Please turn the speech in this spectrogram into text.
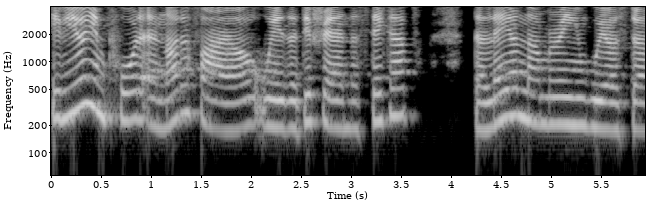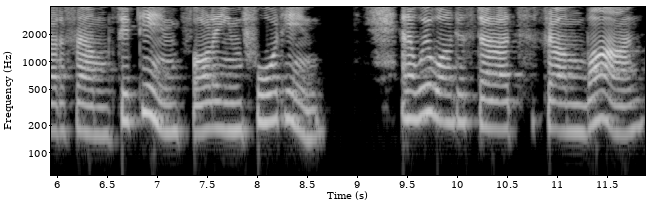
if you import another file with a different stackup, the layer numbering will start from 15 following 14. And we want to start from 1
